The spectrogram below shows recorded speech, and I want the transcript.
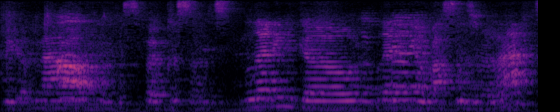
through your mouth, and just focus on just letting go, letting your muscles relax.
